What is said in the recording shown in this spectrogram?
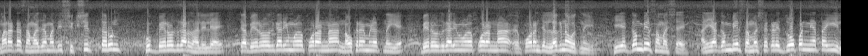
मराठा समाजामध्ये शिक्षित तरुण खूप बेरोजगार झालेले आहे. त्या बेरोजगारीमुळं पोरांना नोकऱ्या मिळत नाही आहे बेरोजगारीमुळं पोरांना पोरांचे लग्न होत नाही आहे ही एक गंभीर समस्या आहे. आणि या गंभीर समस्येकडे जो पण नेता येईल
